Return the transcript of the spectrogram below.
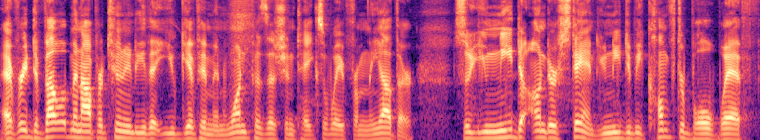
Every development opportunity that you give him in one position takes away from the other. So you need to understand. You need to be comfortable with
